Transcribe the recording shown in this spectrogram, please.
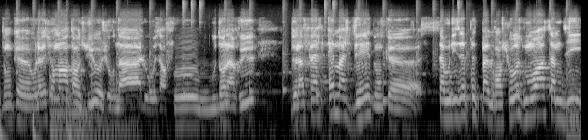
donc euh, vous l'avez sûrement entendu au journal ou aux infos ou dans la rue de l'affaire MHD. Donc ça vous disait peut-être pas grand-chose. Moi, ça me dit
